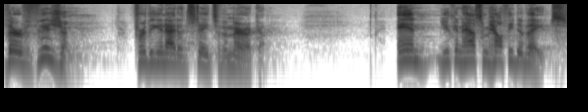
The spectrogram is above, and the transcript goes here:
their vision for the United States of America. And you can have some healthy debates.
